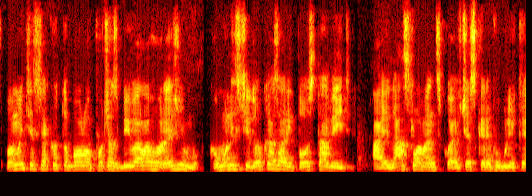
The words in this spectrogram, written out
Spomente si, ako to bolo počas bývalého režimu. Komunisti dokázali postaviť aj na Slovensku, aj v Českej republike,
